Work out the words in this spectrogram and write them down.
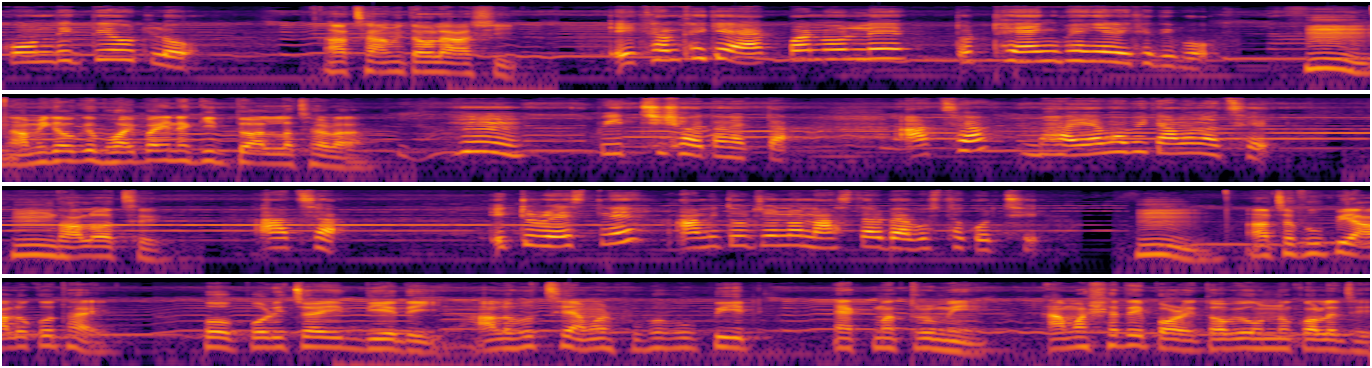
কোন দিক দিয়ে উঠল? আচ্ছা আমি তাহলে আসি। এখান থেকে এক পা নড়লে তো ঠ্যাং ভেঙে রেখে দিব। হুম আমি কাউকে ভয় পাই না কিন্তু আল্লাহ ছাড়া। হুম পিচ্ছি শয়তান একটা। আচ্ছা ভাইয়া ভাবি কেমন আছে? হুম ভালো আছে। আচ্ছা একটু রেস্ট নে আমি তোর জন্য নাস্তার ব্যবস্থা করছি। হুম আচ্ছা ফুপি আলো কোথায়? ও পরিচয় দিয়ে দেই। আলো হচ্ছে আমার ফুফা ফুপির একমাত্র মেয়ে। আমার সাথেই পড়ে তবে অন্য কলেজে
